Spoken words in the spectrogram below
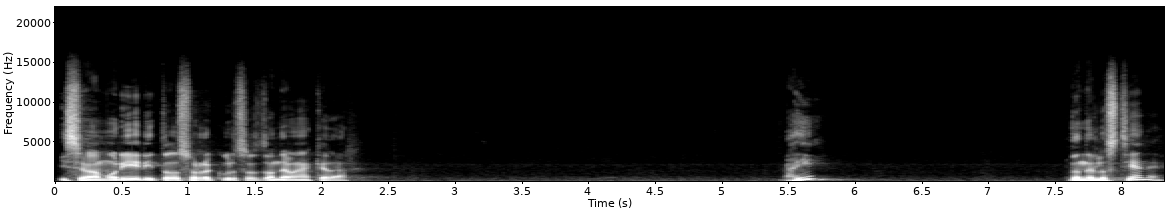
Y se va a morir y todos esos recursos, ¿dónde van a quedar? Ahí. ¿Dónde los tiene?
